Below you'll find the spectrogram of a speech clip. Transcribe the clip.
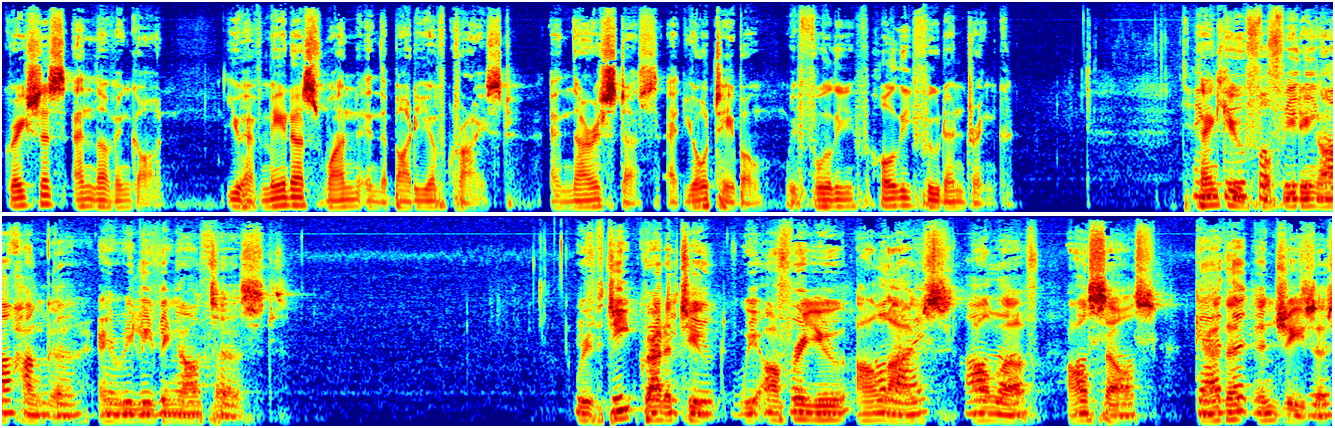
Gracious and loving God, you have made us one in the body of Christ and nourished us at your table with fully holy food and drink. Thank you for feeding our hunger and relieving our thirst. With deep gratitude, we offer you our lives, our love, ourselves, gathered in Jesus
